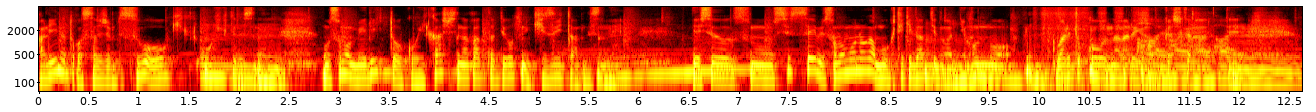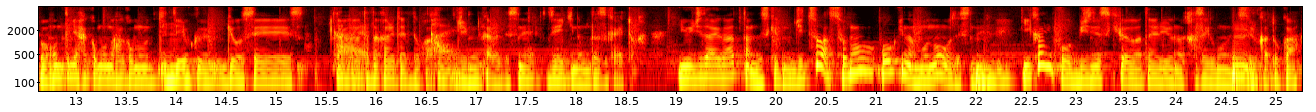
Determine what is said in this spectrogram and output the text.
アリーナとかスタジアムってすごい大きく大きくてですね、もうそのメリットをこう生かしてなかったということに気づいたんですね。でそその施設整備そのものが目的だっていうのが日本の割とこう流れが昔からあっはいて本当に箱物箱物って言ってよく行政からはい。叩かれたりとか、はい。住民からですね税金の無駄遣いとかいう時代があったんですけども実はその大きなものをですね、いかにこうビジネス機会を与えるような稼ぐものにするかとか、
